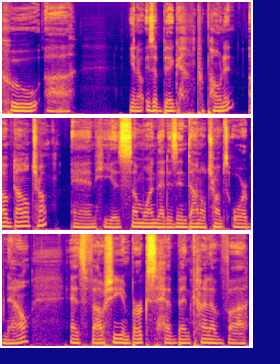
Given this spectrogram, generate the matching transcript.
who, uh, you know, is a big proponent of Donald Trump, and he is someone that is in Donald Trump's orb now, as Fauci and Birx have been kind of uh,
